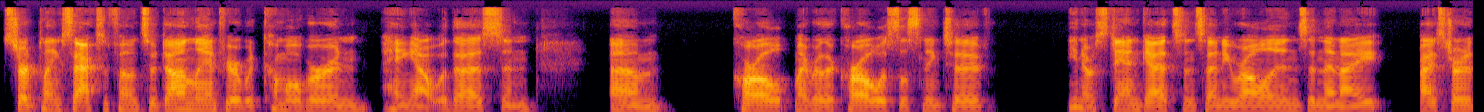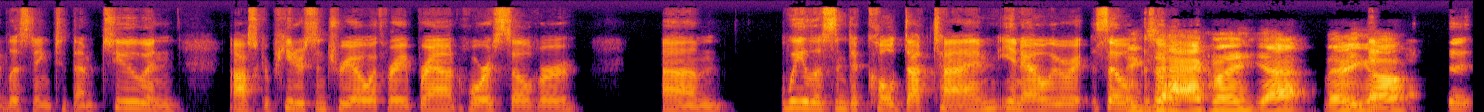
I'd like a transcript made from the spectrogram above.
started playing saxophone so Don Lanphere would come over and hang out with us and um, carl my brother carl was listening to you know stan getz and sonny rollins and then i i started listening to them too and oscar peterson trio with ray brown horace silver. Um, we listened to cold duck time you know we were so exactly so, yeah there you go. The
